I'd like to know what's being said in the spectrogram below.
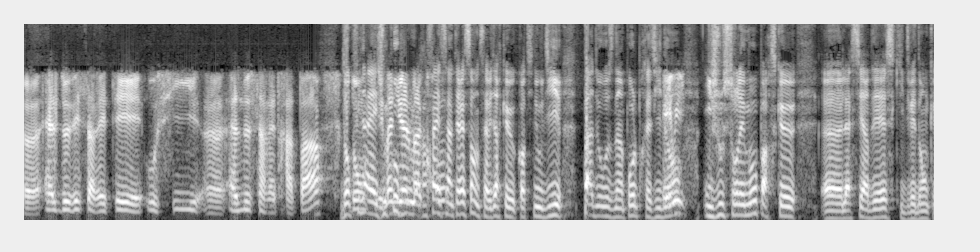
Euh, elle devait s'arrêter aussi. Euh, elle ne s'arrêtera pas. Donc, Emmanuel Macron, Raphaël, c'est intéressant. Ça veut dire que quand il nous dit pas de hausse d'impôt, le président, eh il joue sur les mots parce que la CRDS qui devait donc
